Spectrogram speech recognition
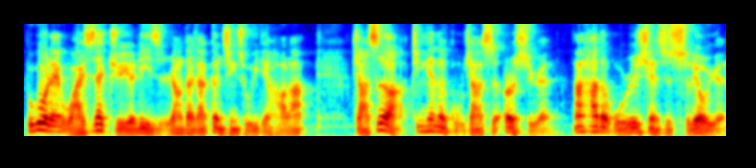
不过呢，我还是再举一个例子，让大家更清楚一点好啦。假设啊，今天的股价是二十元，那它的五日线是十六元。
